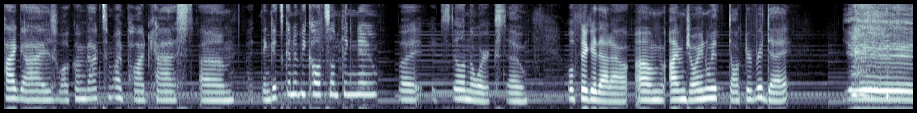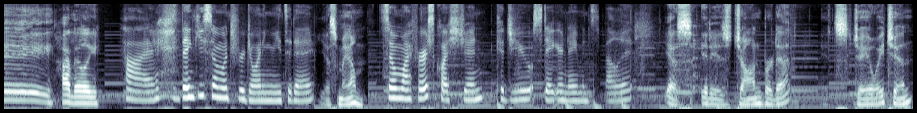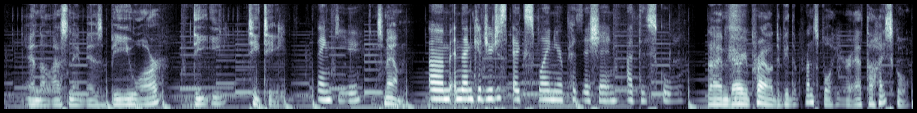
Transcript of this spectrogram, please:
Hi, guys. Welcome back to my podcast. Um, I think it's going to be called something new, but it's still in the works, so we'll figure that out. Um, I'm joined with Dr. Burdett. Yay! Hi, Lily. Hi. Thank you so much for joining me today. Yes, ma'am. So, my first question could you state your name and spell it? Yes, it is John Burdett. It's J O H N, and the last name is B U R D E T T. Thank you. Yes, ma'am. Um, and then could you just explain your position at the school? I am very proud to be the principal here at the high school.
